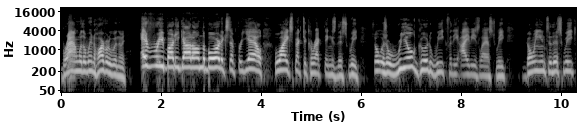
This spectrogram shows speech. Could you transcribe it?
Brown with a win, Harvard with a win. Everybody got on the board except for Yale, who I expect to correct things this week. So it was a real good week for the Ivies last week. Going into this week,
